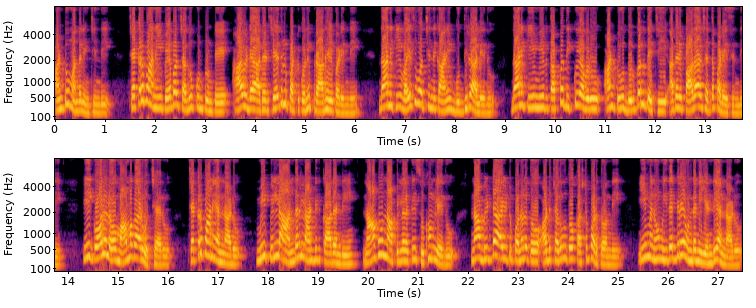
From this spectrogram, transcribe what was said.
అంటూ మందలించింది. చక్రపాణి పేపర్ చదువుకుంటుంటే ఆవిడ అతడి చేతులు పట్టుకొని ప్రాధేయపడింది. దానికి వయసు వచ్చింది కానీ బుద్ధి రాలేదు. దానికి మీరు తప్ప దిక్కు ఎవరు అంటూ దుర్గను తెచ్చి అతని పాదాల చెత్త పడేసింది. ఈ గోలలో మామగారు వచ్చారు. చక్రపాణి అన్నాడు మీ పిల్ల అందరి లాంటిది కాదండి. నాకు నా పిల్లలకి సుఖం లేదు. నా బిడ్డ ఇటు పనులతో అటు చదువుతో కష్టపడుతోంది. ఈమెను మీ దగ్గరే ఉండనియండి అన్నాడు.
